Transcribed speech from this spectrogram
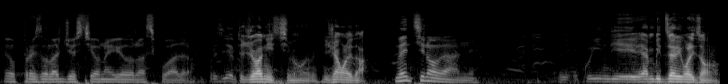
e ho preso la gestione io della squadra. Presidente giovanissimo, diciamo l'età. 29 anni. Quindi le ambizioni quali sono?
